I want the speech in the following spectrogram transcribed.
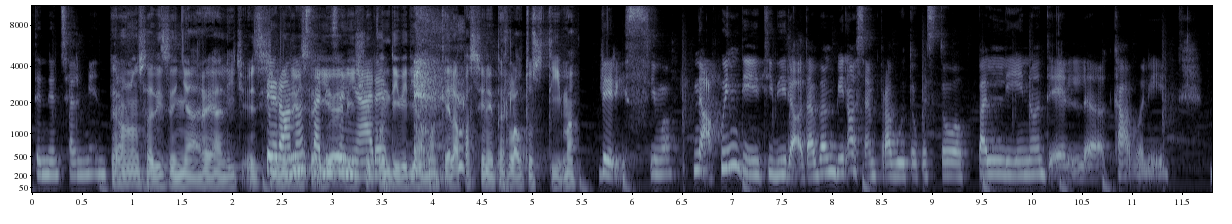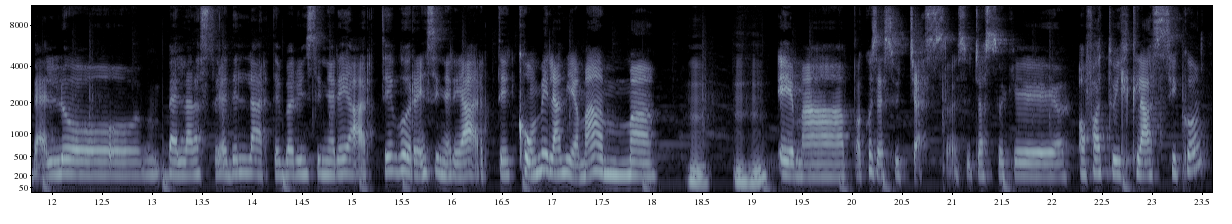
tendenzialmente. Però non sa disegnare Alice, eh, Però non sa io disegnare. e Alice condividiamo anche la passione per l'autostima. Verissimo. No, quindi ti dirò, da bambino ho sempre avuto questo pallino del cavoli, bello, bella la storia dell'arte, bello insegnare arte, vorrei insegnare arte come la mia mamma. Mm. Mm-hmm. E ma poi cos'è successo? È successo che ho fatto il classico,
